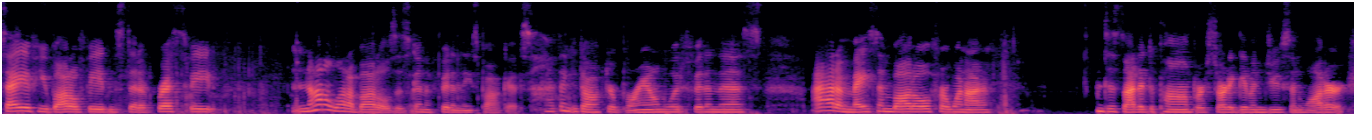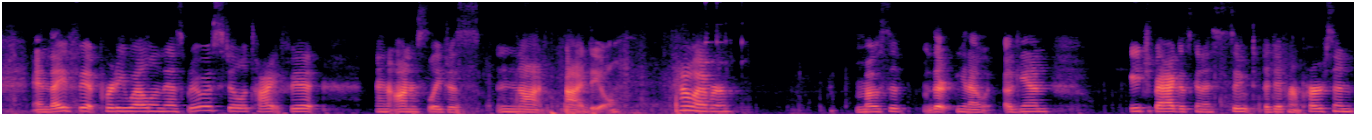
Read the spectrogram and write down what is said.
say if you bottle feed instead of breastfeed, not a lot of bottles is going to fit in these pockets. I think Dr. Brown would fit in this. I had a mason bottle for when I decided to pump or started giving juice and water and they fit pretty well in this but it was still a tight fit and honestly just not ideal however most of the you know again each bag is going to suit a different person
